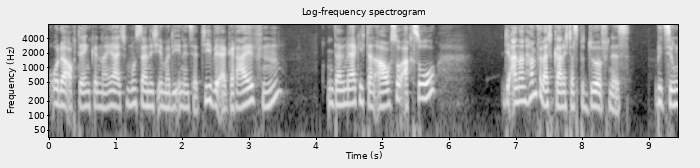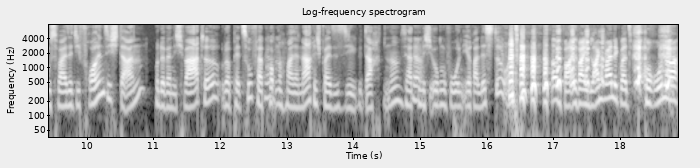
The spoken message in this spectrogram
oder auch denke, naja, ich muss ja nicht immer die Initiative ergreifen, dann merke ich dann auch so, ach so, die anderen haben vielleicht gar nicht das Bedürfnis. Beziehungsweise die freuen sich dann, oder wenn ich warte, oder per Zufall kommt noch mal eine Nachricht, weil sie sie gedacht, ne? Sie hatten Ja. mich irgendwo in ihrer Liste und war, war langweilig, weil Corona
